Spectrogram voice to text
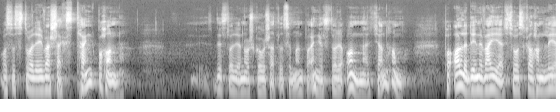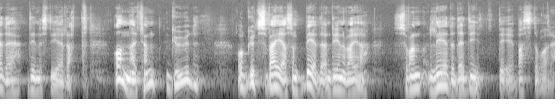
Og så står det i vers 6 Tenk på Han. Det står i en norsk oversettelse, men på engelsk står det 'Anerkjenn ham'. På alle dine veier, så skal han lede dine stier rett. Anerkjenn Gud og Guds veier som bedre enn dine veier, så han leder deg dit det er best å være.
